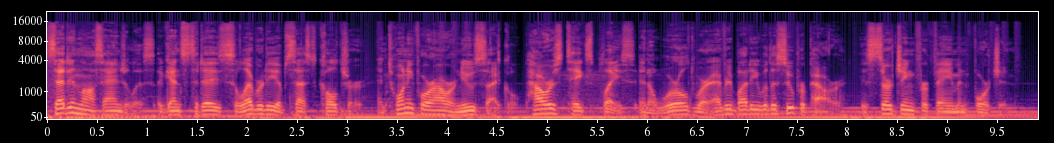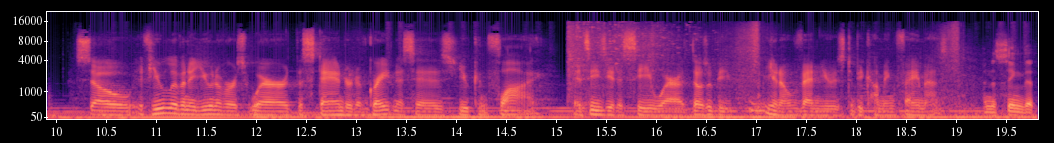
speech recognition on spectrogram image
Set in Los Angeles against today's celebrity obsessed culture and 24 hour news cycle, Powers takes place in a world where everybody with a superpower is searching for fame and fortune. So, if you live in a universe where the standard of greatness is you can fly, it's easy to see where those would be, you know, venues to becoming famous. And the thing that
